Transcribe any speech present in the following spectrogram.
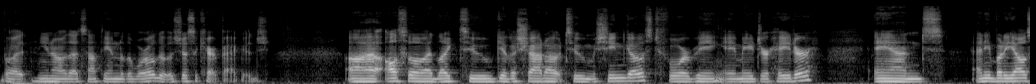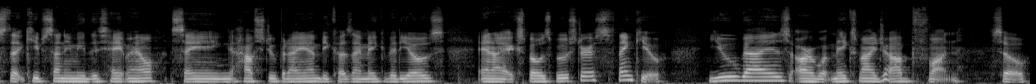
but you know that's not the end of the world. It was just a care package. Uh, also, I'd like to give a shout out to Machine Ghost for being a major hater, and anybody else that keeps sending me this hate mail saying how stupid I am because I make videos and I expose boosters. Thank you. You guys are what makes my job fun. So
